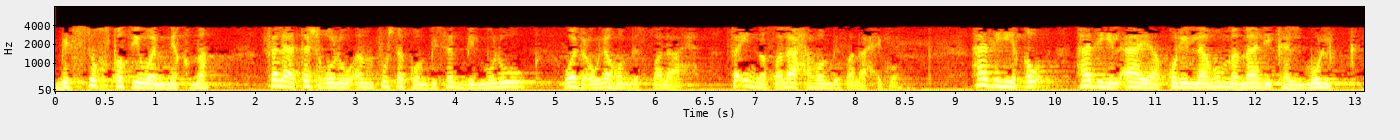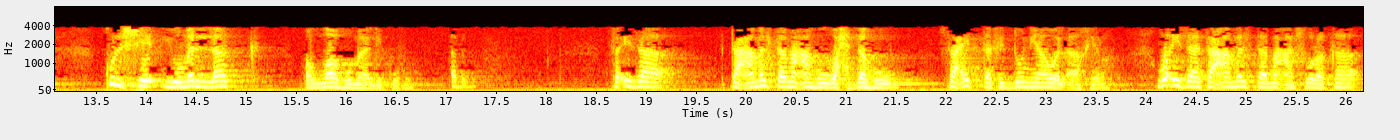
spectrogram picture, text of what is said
بالسخطة والنقمة فلا تشغلوا أنفسكم بسب الملوك وادعوا لهم بالصلاح فإن صلاحهم بصلاحكم. هذه, قو... هذه الآية قل اللهم مالك الملك كل شيء يملك الله مالكه أبدا. فإذا تعاملت معه وحده سعدت في الدنيا والآخرة وإذا تعاملت مع شركاء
